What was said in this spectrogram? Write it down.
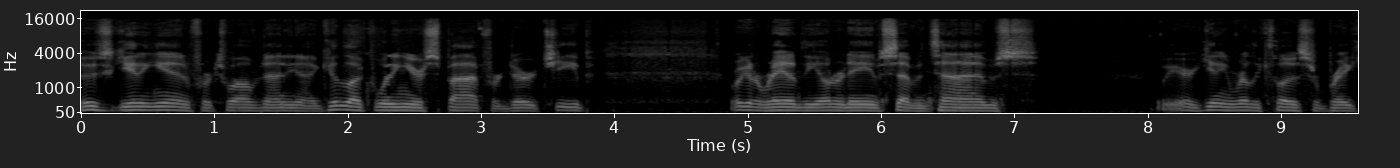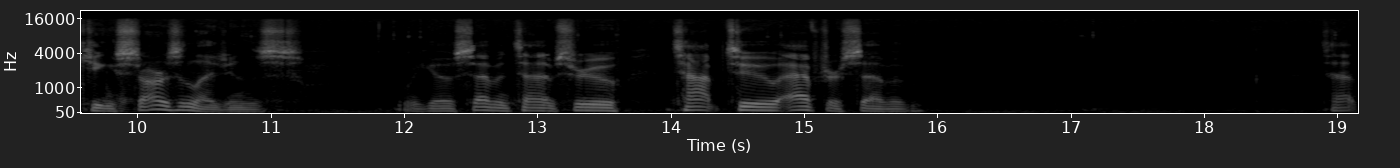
Who's getting in for twelve ninety nine? Good luck winning your spot for dirt cheap. We're going to random the owner name seven times. We are getting really close for Break King Stars and Legends. Here we go seven times through. Top two after seven. Top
